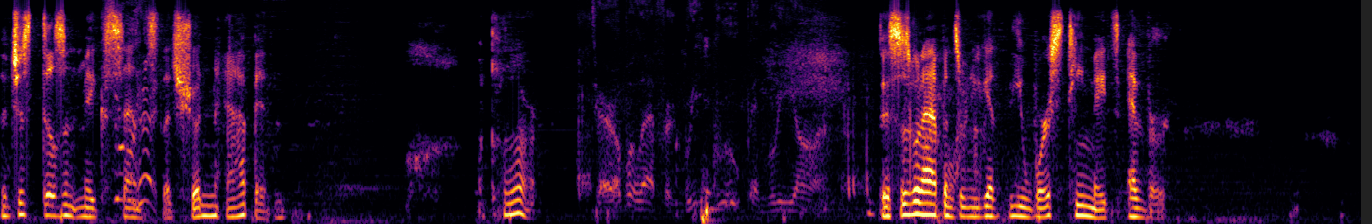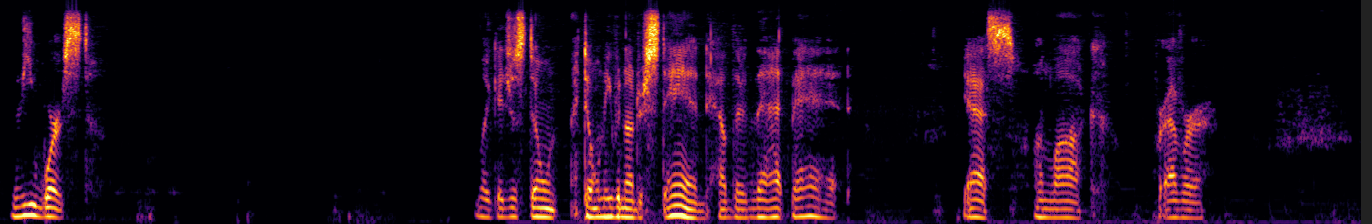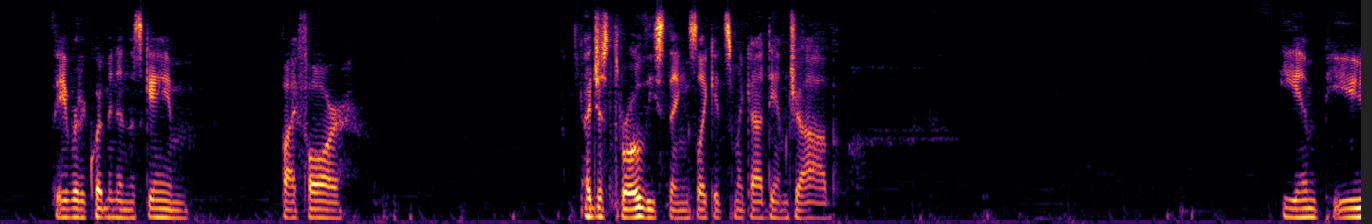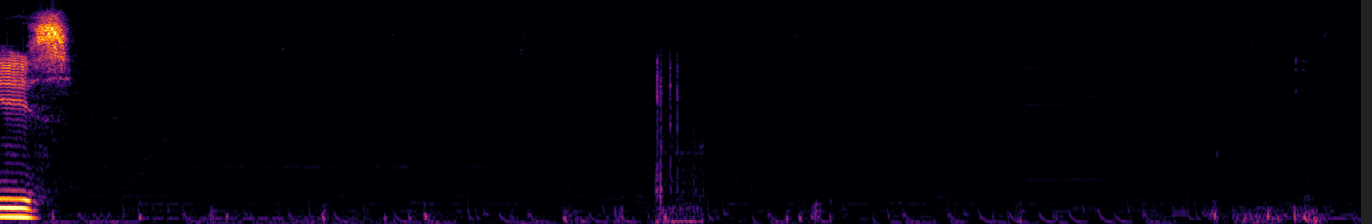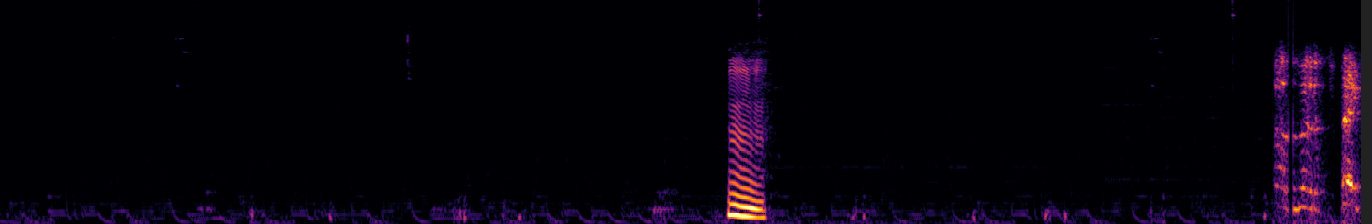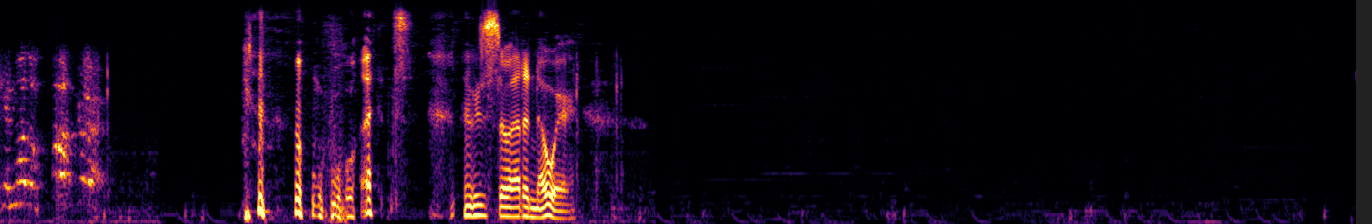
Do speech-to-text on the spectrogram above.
It just doesn't make sense. That shouldn't happen. Can't. Terrible effort. Regroup and rearm. This is what happens when you get the worst teammates ever. The worst. Like I just don't I don't even understand how they're that bad. Yes, unlock forever. Favorite equipment in this game by far. I just throw these things like it's my goddamn job. EMPs. Was so out of nowhere.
